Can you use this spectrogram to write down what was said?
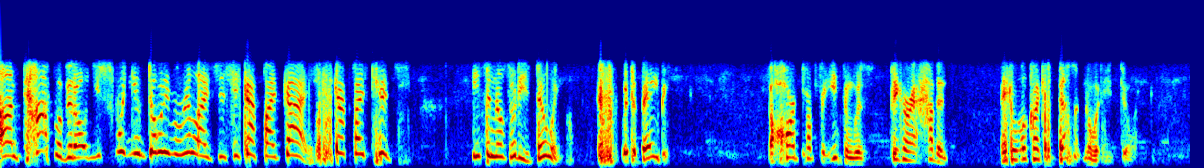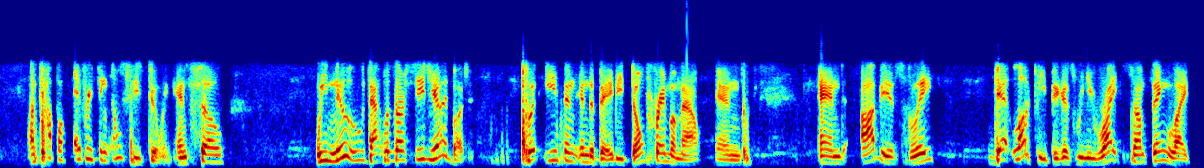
on top of it all, you what you don't even realize is he's got five guys. He's got five kids. Ethan knows what he's doing with the baby. The hard part for Ethan was figuring out how to make it look like he doesn't know what he's doing, on top of everything else he's doing. And so we knew that was our CGI budget. Put Ethan in the baby, don't frame him out, and and obviously get lucky because when you write something like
